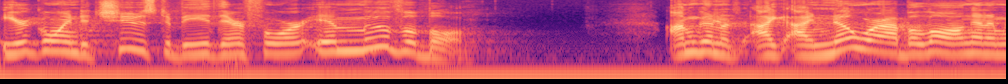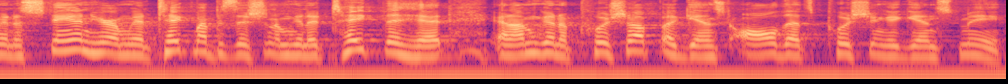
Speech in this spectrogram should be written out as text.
You're going to choose to be, therefore, immovable. I'm going to, I, I know where I belong, and I'm going to stand here. I'm going to take my position. I'm going to take the hit, and I'm going to push up against all that's pushing against me.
